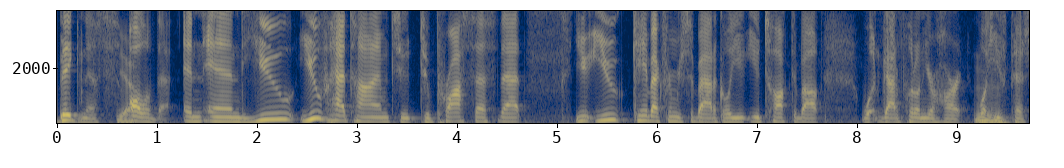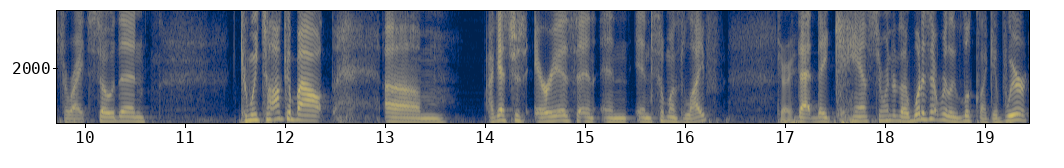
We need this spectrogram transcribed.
bigness, Yeah. all of that, and and you you've had time to to process that. You you came back from your sabbatical. You you talked about what God put on your heart, what Mm-hmm. you've pitched to write. So then, can we talk about? Um, I guess just areas in, in, in someone's life Okay. that they can surrender. Like, what does that really look like? If we're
